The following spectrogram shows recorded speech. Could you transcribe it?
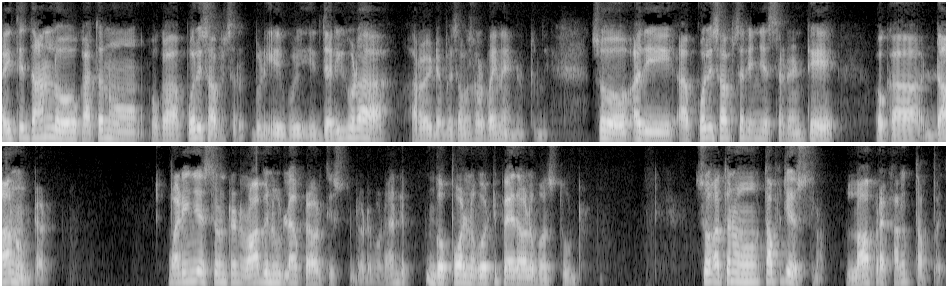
అయితే దానిలో ఒక అతను ఒక పోలీస్ ఆఫీసర్ ఇప్పుడు ఇప్పుడు ఇది జరిగి కూడా అరవై డెబ్బై సంవత్సరాల పైన అయిన ఉంటుంది. సో అది ఆ పోలీస్ ఆఫీసర్ ఏం చేస్తాడంటే ఒక డాన్ ఉంటాడు. వాడు ఏం చేస్తుంటాడు? రాబిన్ హుడ్ లాగా ప్రవర్తిస్తుంటాడు వాడు. అంటే గొప్ప వాళ్ళని కొట్టి పేదవాళ్ళు పంచుతూ ఉంటాడు. సో అతను తప్పు చేస్తున్నాడు. లా ప్రకారం తప్పది.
